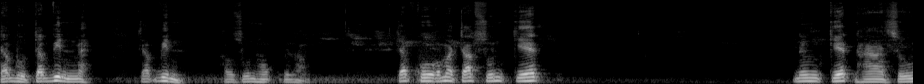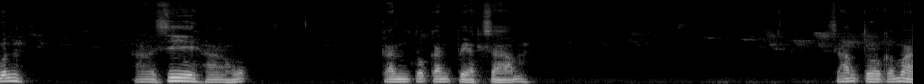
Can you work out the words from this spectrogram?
จับหลุดจับวินไหมจับวิน เขาศูนย์หกพี่น้องจับครูก็มาจับศูนย์เกตหนึ่งเกตห้าศูนย์ห้าสี่ห้าหกกันตัวกันแปดสามสามตัวก็มา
